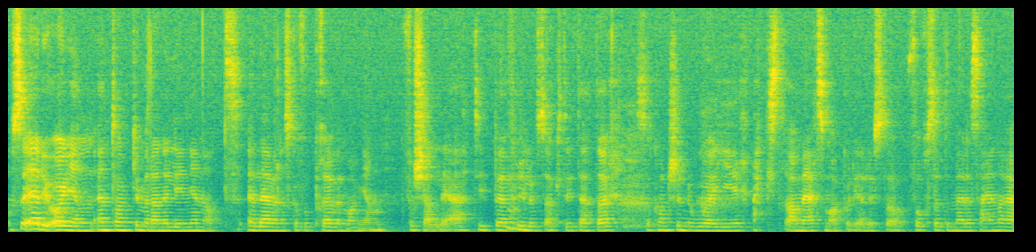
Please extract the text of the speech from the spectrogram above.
Og så er det jo òg en, en tanke med denne linjen at elevene skal få prøve mange forskjellige typer friluftsaktiviteter. Så kanskje noe gir ekstra mersmak, og de har lyst til å fortsette med det seinere.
